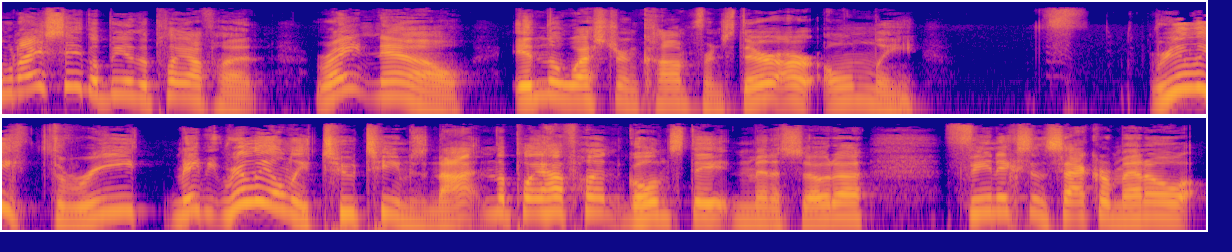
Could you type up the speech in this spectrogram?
when I say they'll be in the playoff hunt right now in the Western Conference, there are only really three, maybe really only two teams not in the playoff hunt: Golden State and Minnesota. Phoenix and Sacramento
